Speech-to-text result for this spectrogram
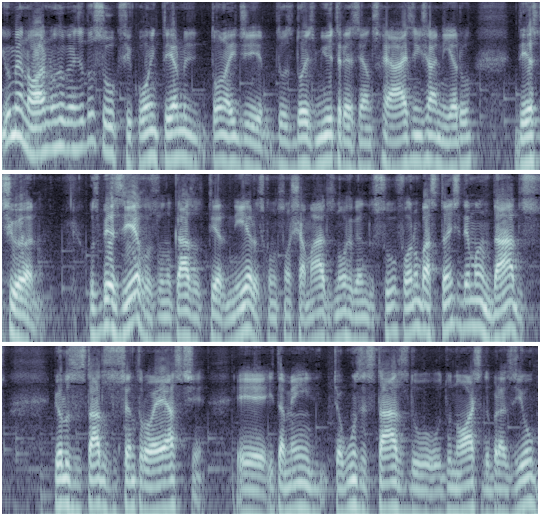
e o menor no Rio Grande do Sul, que ficou em de em torno aí de dos R$ 2.300 em janeiro deste ano. Os bezerros, ou no caso terneiros, como são chamados no Rio Grande do Sul, foram bastante demandados pelos estados do Centro-Oeste e, e, também de alguns estados do, do norte do Brasil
